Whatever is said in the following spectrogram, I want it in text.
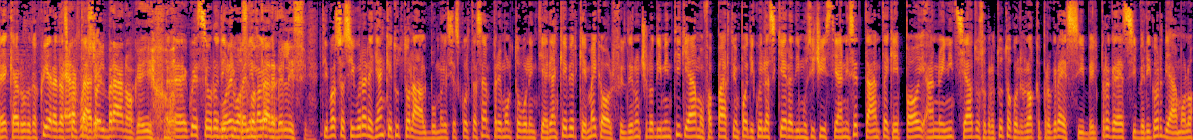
Eh, caro Luca, qui era da Era ascoltare. questo il brano che io Eh, questo è uno dei più belli, magari- bellissimo. Ti posso assicurare che anche tutto l'album che si ascolta sempre molto volentieri, anche perché Mike Oldfield, non ce lo dimentichiamo, fa parte un po' di quella schiera di musicisti anni 70 che poi hanno iniziato soprattutto con il rock progressive. Il progressive, ricordiamolo,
